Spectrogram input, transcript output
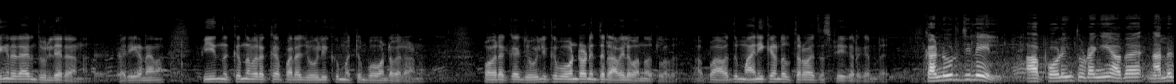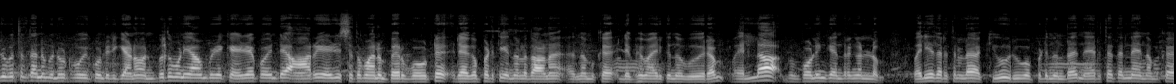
വോട്ടിങ്ങിൽ എല്ലാവരും തുല്യരാണ്. പരിഗണന ഈ നിൽക്കുന്നവരൊക്കെ പല ജോലിക്കും മറ്റും പോകേണ്ടവരാണ്. അപ്പോൾ അവരൊക്കെ ജോലിക്ക് പോകേണ്ടതാണ് രാവിലെ വന്നിട്ടുള്ളത്. അപ്പോൾ അത് മാനിക്കേണ്ട ഉത്തരവാദിത്തം സ്പീക്കർക്കുണ്ട്. കണ്ണൂർ ജില്ലയിൽ ആ പോളിംഗ് തുടങ്ങി. അത് നല്ല രൂപത്തിൽ തന്നെ മുന്നോട്ട് പോയിക്കൊണ്ടിരിക്കുകയാണ്. ഒൻപത് മണിയാകുമ്പോഴേക്ക് ഏഴ് പോയിന്റ് ആറ് ഏഴ് ശതമാനം പേർ വോട്ട് രേഖപ്പെടുത്തി എന്നുള്ളതാണ് നമുക്ക് ലഭ്യമായിരിക്കുന്ന വിവരം. എല്ലാ പോളിംഗ് കേന്ദ്രങ്ങളിലും വലിയ തരത്തിലുള്ള ക്യൂ രൂപപ്പെടുന്നുണ്ട്. നേരത്തെ തന്നെ നമുക്ക്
